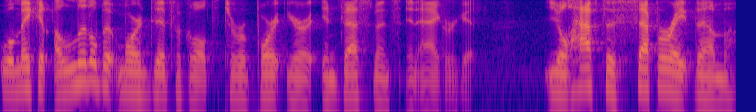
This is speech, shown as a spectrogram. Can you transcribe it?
will make it a little bit more difficult to report your investments in aggregate. You'll have to separate them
